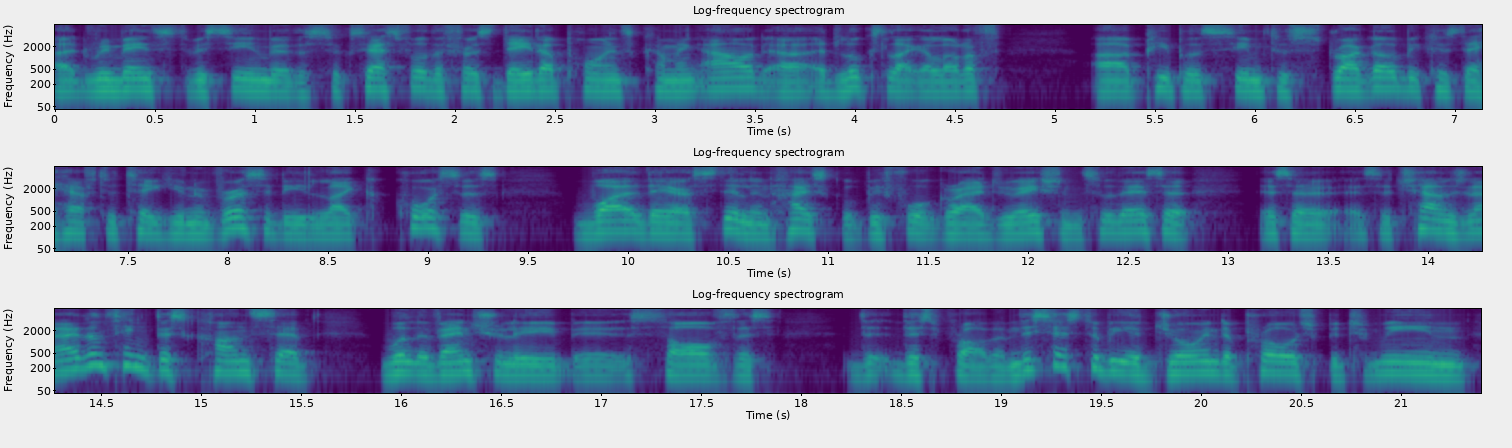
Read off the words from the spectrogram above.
Uh, it remains to be seen whether successful. The first data points coming out, it looks like a lot of people seem to struggle because they have to take university like courses while they are still in high school before graduation. So there's a there's a there's a challenge, and I don't think this concept will eventually uh, solve this th- this problem. This has to be a joint approach between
